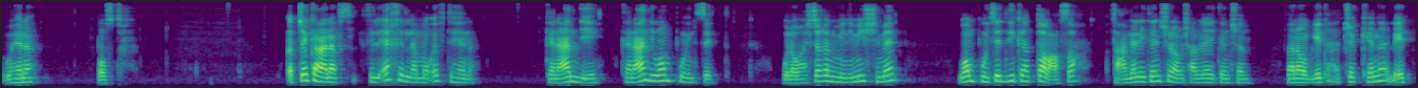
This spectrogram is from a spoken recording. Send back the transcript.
وهنا positive أ check على نفسي. في الآخر لما وقفت هنا كان عندي إيه؟ كان عندي 1.6 ولو هشتغل من شمال 1.6 دي كانت طالعة صح؟ فعاملة لي tension ولا مش عاملة لي tension فأنا جيت ه check هنا لقيت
